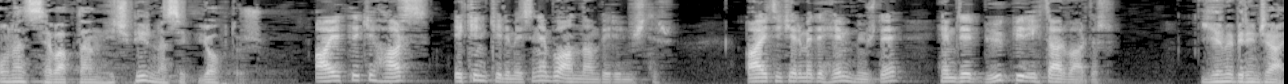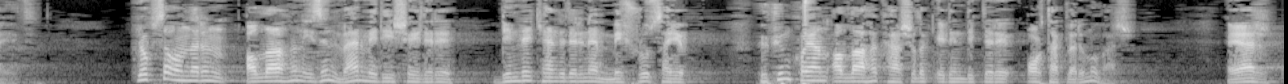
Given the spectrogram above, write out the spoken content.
ona sevaptan hiçbir nasip yoktur. Ayetteki hars, ekin kelimesine bu anlam verilmiştir. Ayet-i kerimede hem müjde hem de büyük bir ihtar vardır. 21. Ayet Yoksa onların Allah'ın izin vermediği şeyleri dinde kendilerine meşru sayıp, hüküm koyan Allah'a karşılık edindikleri ortakları mı var? Eğer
